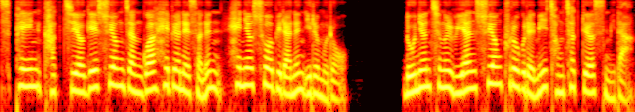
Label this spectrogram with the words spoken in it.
스페인 각 지역의 수영장과 해변에서는 해녀 수업이라는 이름으로 노년층을 위한 수영 프로그램이 정착되었습니다.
